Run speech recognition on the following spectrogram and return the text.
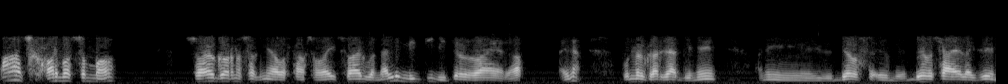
पाँच खर्बसम्म सहयोग गर्न सक्ने अवस्था छौँ है सहयोग भन्नाले नीतिभित्र रहेर होइन पुनर्कर्जा दिने अनि व्यवसाय व्यवसायलाई चाहिँ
